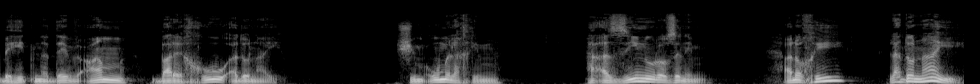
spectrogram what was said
בהתנדב עם ברכו אדוני. שמעו מלכים, האזינו רוזנים. אנוכי לאדוני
